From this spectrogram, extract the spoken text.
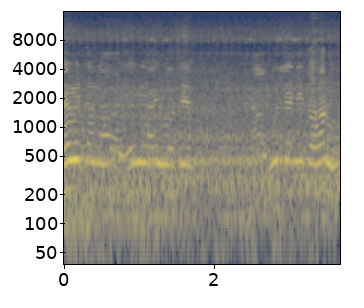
એવી એવી આવ્યો છે. આ મૂલ્યની તો સારું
